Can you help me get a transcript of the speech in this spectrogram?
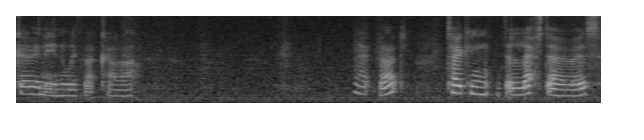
going in with that colour. Like that. Taking the leftovers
